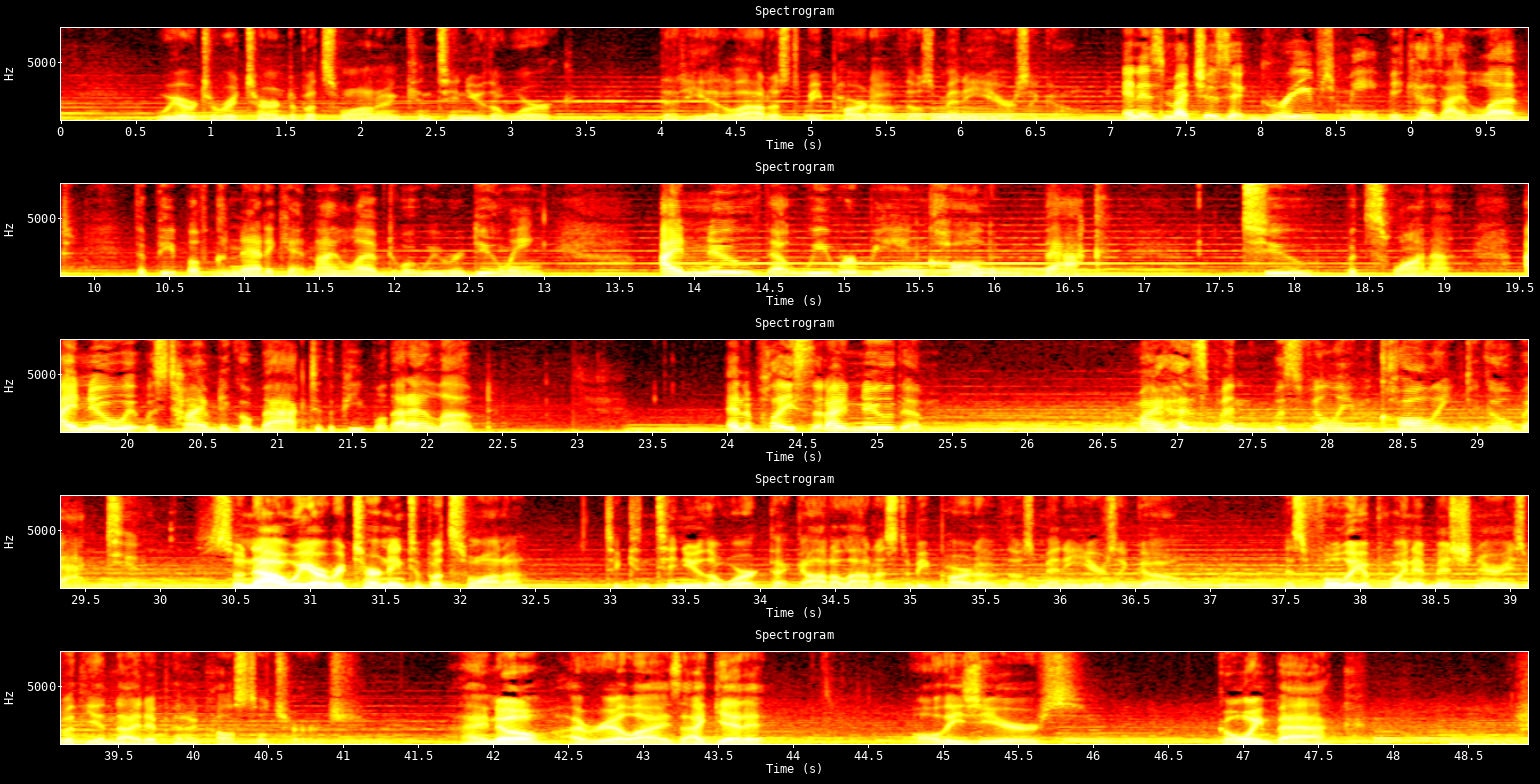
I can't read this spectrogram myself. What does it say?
we were to return to Botswana and continue the work that He had allowed us to be part of those many years ago. And as much as it grieved me because I loved the people of Connecticut and I loved what we were doing, I knew that we were being called back to Botswana. I knew it was time to go back to the people that I loved and a place that I knew that my husband was feeling the calling to go back to. So now we are returning to Botswana to continue the work that God allowed us to be part of those many years ago as fully appointed missionaries with the United Pentecostal Church. I know, I realize, I get it. All these years, going back,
